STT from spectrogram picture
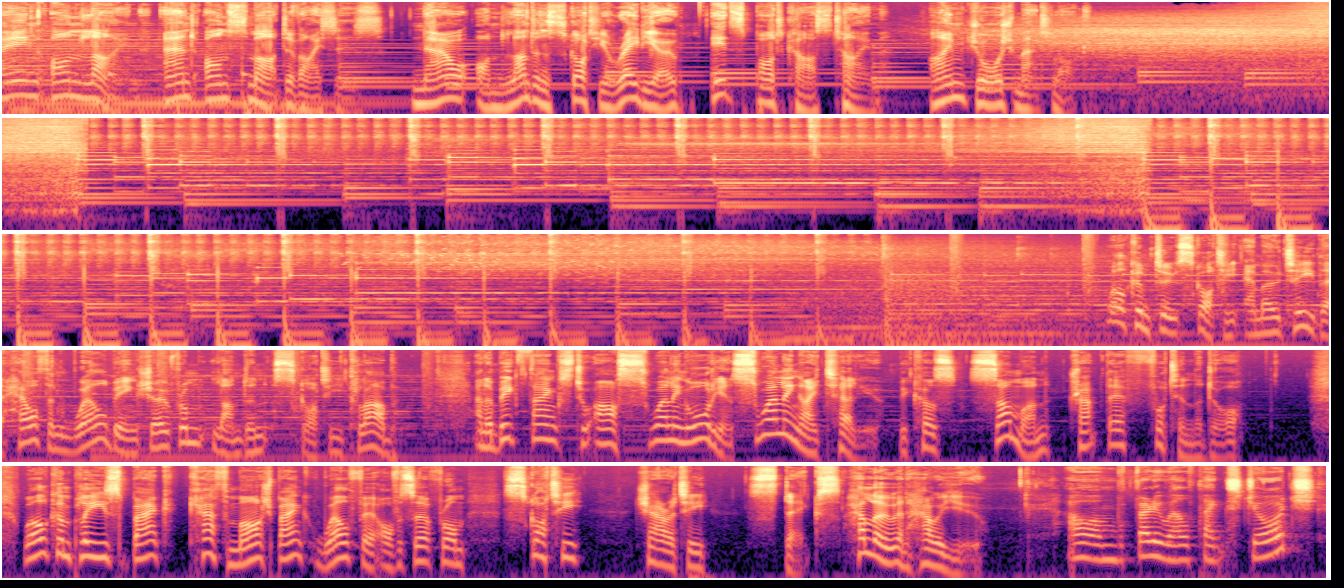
Playing online and on smart devices. Now on London Scotty Radio, it's podcast time. I'm George Matlock. Welcome to Scotty MOT, the health and well-being show from London Scotty Club. And a big thanks to our swelling audience. Swelling, I tell you, because someone trapped their foot in the door. Welcome, please, back Kath Marchbank, Welfare Officer from Scotty Charity Stex. Hello, and how are you? Oh, I'm very well, thanks, George.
